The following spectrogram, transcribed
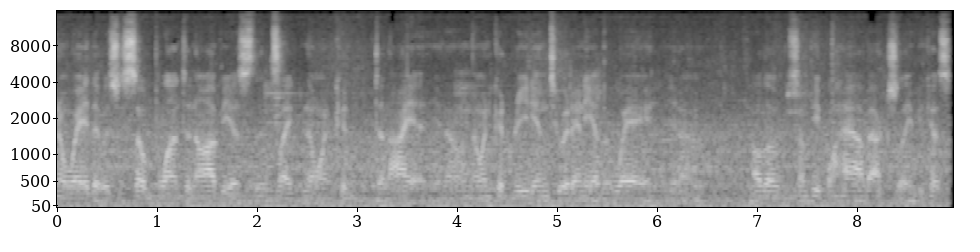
in a way that was just so blunt and obvious that it's like no one could deny it, you know, no one could read into it any other way, you know. Although some people have actually, because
